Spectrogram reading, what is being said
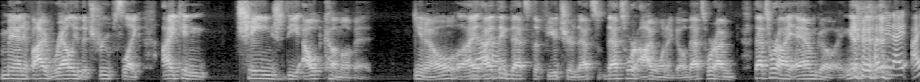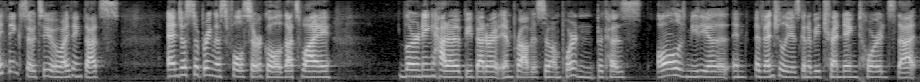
man, if I rally the troops, like, I can change the outcome of it you know, yeah. I, I think that's the future. That's that's where I want to go. That's where I'm. That's where I am going. I mean, I I think so too. I think that's, and just to bring this full circle, that's why learning how to be better at improv is so important because all of media and eventually is going to be trending towards that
